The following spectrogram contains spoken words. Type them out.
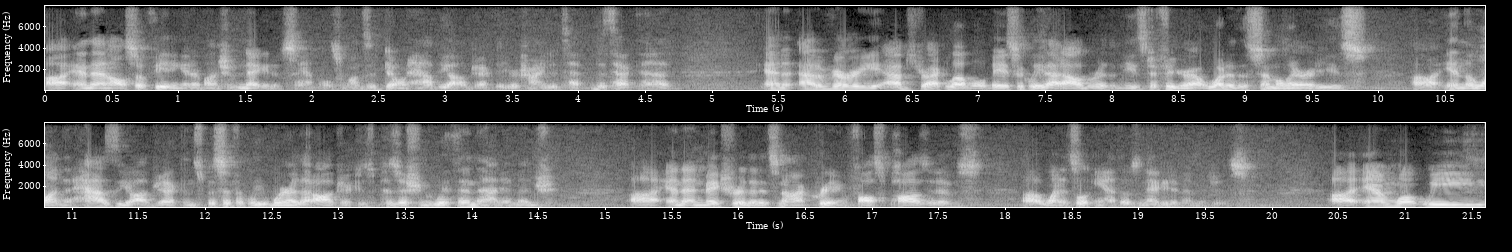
Uh, and then also feeding it a bunch of negative samples, ones that don't have the object that you're trying to detect in it. And at a very abstract level, basically that algorithm needs to figure out what are the similarities uh, in the one that has the object and specifically where that object is positioned within that image. Uh, and then make sure that it's not creating false positives uh, when it's looking at those negative images. Uh, and what we,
